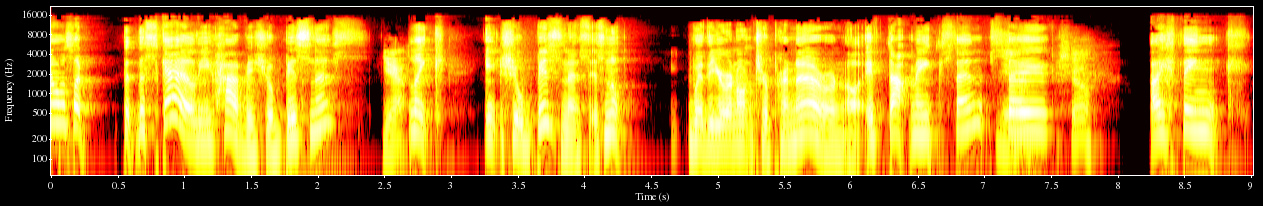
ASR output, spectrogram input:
I was like, but the scale you have is your business. Yeah. like it's your business. It's not whether you're an entrepreneur or not. If that makes sense. So Yeah, sure. I think.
